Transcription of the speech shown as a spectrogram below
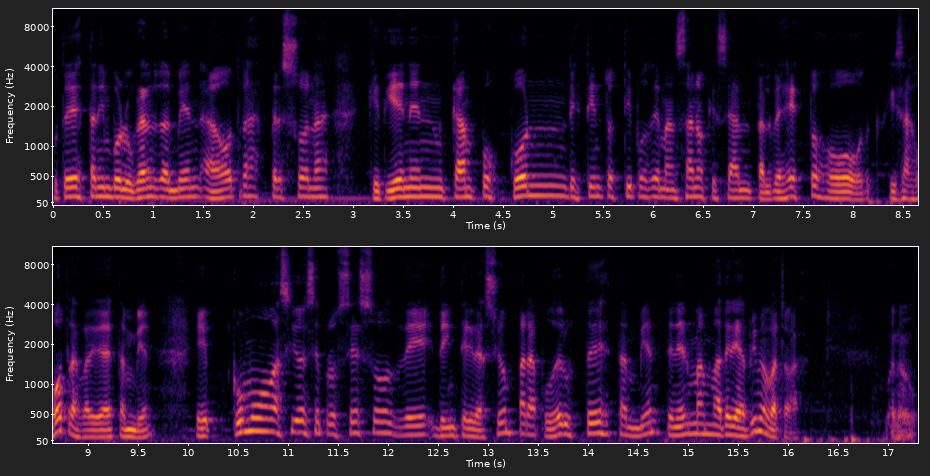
ustedes están involucrando también a otras personas que tienen campos con distintos tipos de manzanos, que sean tal vez estos o quizás otras variedades también. Eh, ¿Cómo ha sido ese proceso de, de integración para poder ustedes también tener más materia prima para trabajar? Bueno,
